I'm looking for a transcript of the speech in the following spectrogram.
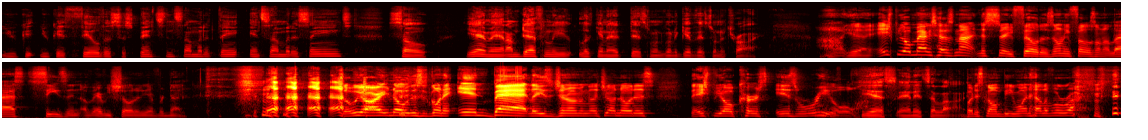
you could you could feel the suspense in some of the thing in some of the scenes. So yeah, man, I'm definitely looking at this one. Going to give this one a try. Ah, yeah. And HBO Max has not necessarily failed us. Only failed us on the last season of every show that they ever done. so we already know this is going to end bad, ladies and gentlemen. Let y'all know this. The HBO curse is real, Yes, and it's a lie. but it's going to be one hell of a ride.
